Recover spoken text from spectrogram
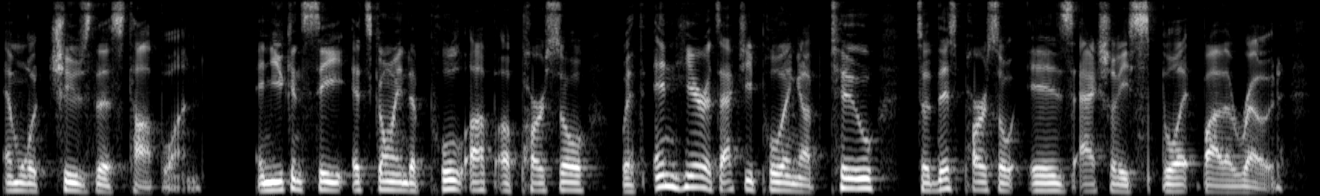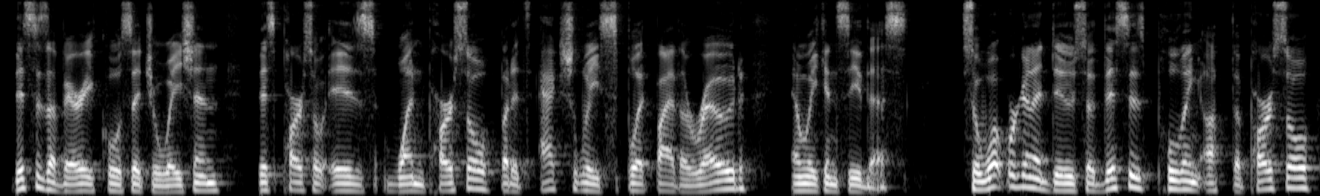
and we'll choose this top one. And you can see it's going to pull up a parcel within here. It's actually pulling up two. So this parcel is actually split by the road. This is a very cool situation. This parcel is one parcel, but it's actually split by the road. And we can see this. So what we're going to do, so this is pulling up the parcel.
